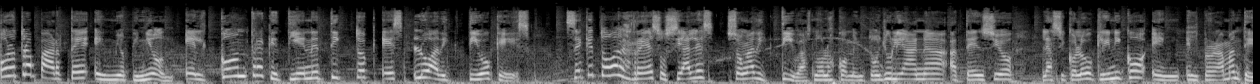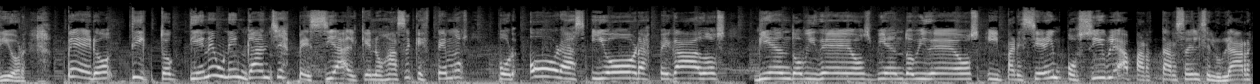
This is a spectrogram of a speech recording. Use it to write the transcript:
Por otra parte, en mi opinión, el contra que tiene TikTok es lo adictivo que es. Sé que todas las redes sociales son adictivas, nos los comentó Juliana Atencio, la psicólogo clínico, en el programa anterior. Pero TikTok tiene un enganche especial que nos hace que estemos por horas y horas pegados viendo videos, viendo videos y pareciera imposible apartarse del celular.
